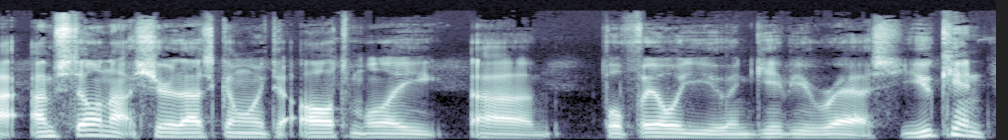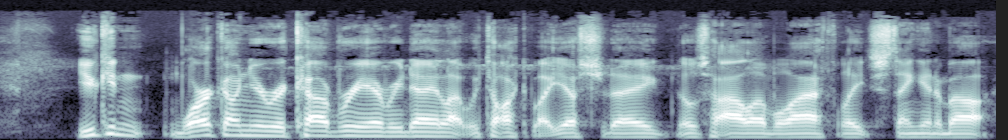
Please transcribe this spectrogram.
I, am still not sure that's going to ultimately uh, fulfill you and give you rest. You can you can work on your recovery every day, like we talked about yesterday. Those high level athletes thinking about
